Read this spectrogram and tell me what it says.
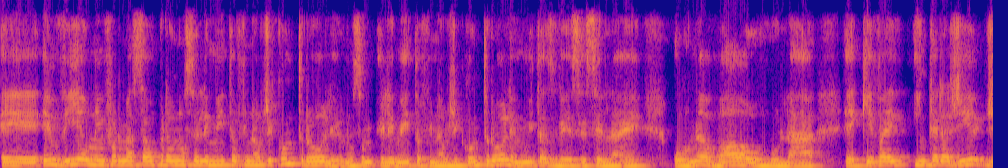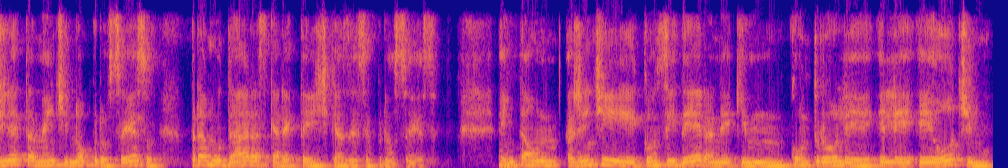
é, envia uma informação para o nosso elemento final de controle. O nosso elemento final de controle, muitas vezes, ela é uma válvula é, que vai interagir diretamente no processo para mudar as características desse processo. Então, a gente considera né, que um controle ele é ótimo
